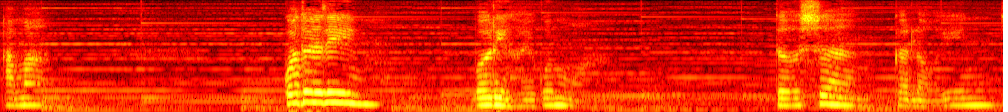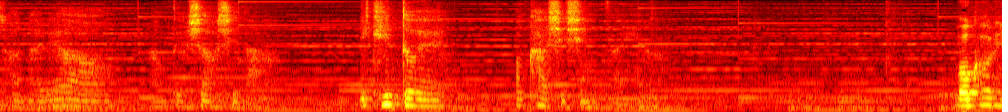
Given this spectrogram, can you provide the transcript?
阿妈，我对恁无任何隐瞒。德胜甲录音传来了后，人就消息啦。伊去对，我确实先知影。无可能，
